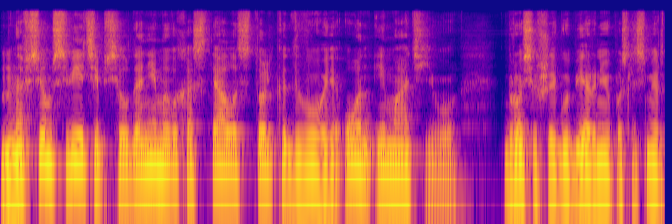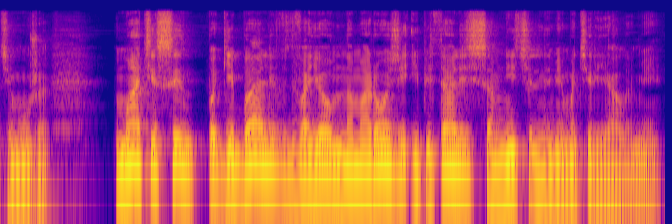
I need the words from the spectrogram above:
На всем свете псевдонимовых осталось только двое, он и мать его, бросившая губернию после смерти мужа. Мать и сын погибали вдвоем на морозе и питались сомнительными материалами.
